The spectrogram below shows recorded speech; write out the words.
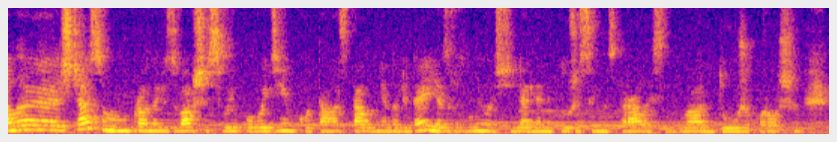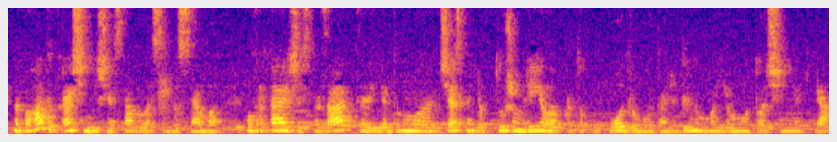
Але з часом, проаналізувавши свою поведінку та ставлення до людей, я зрозуміла, що я для них дуже сильно старалася і була дуже хорошою, набагато краще, ніж я ставилася до себе. Повертаючись назад, я думаю, чесно, я б дуже мріяла про таку подругу та людину в моєму оточенні, як я.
